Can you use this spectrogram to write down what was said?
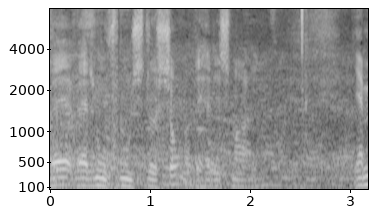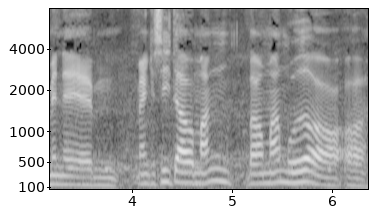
Hvad, hvad er det for nogle situationer, det her det er smart Jamen, øh, man kan sige, at der er jo mange, der er jo mange måder at,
